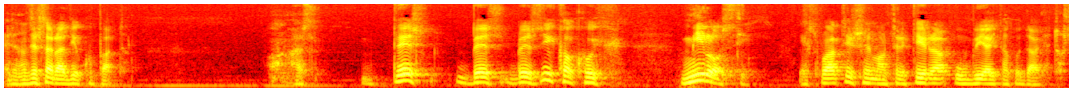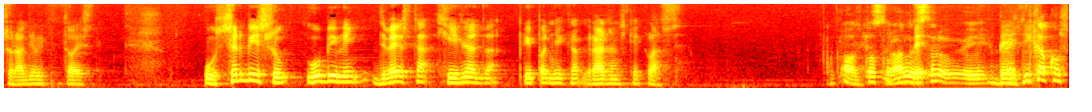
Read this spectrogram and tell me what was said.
E, znate šta radi okupator? On vas bez, bez, bez ikakvih milosti eksploatiše, maltretira, ubija i tako dalje. To su radili to jest. U Srbiji su ubili 200.000 pripadnika građanske klase. Upravo, to su radili Be, Srbi. Bez ikako si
